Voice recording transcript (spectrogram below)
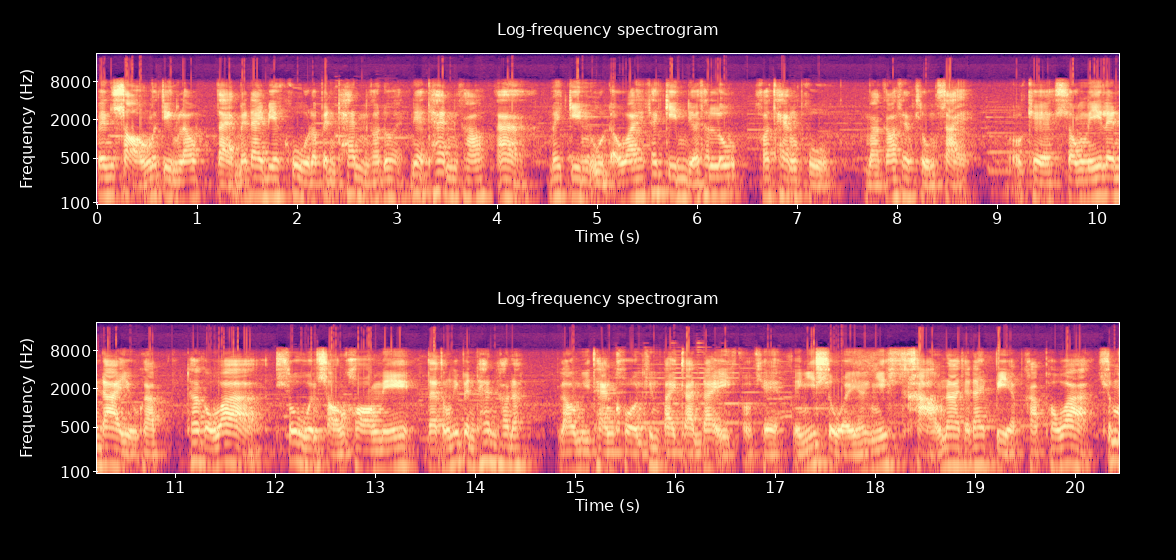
เป็นสองก็จริงแล้ว แต่ไม่ได้เบี้ยคู่แล้วเป็นแท่นเขาด้วย เนี่ยแท่นเขาอ่า ไม่กินอุดเอาไว้ ถ้ากินเดี๋ยวทะลุเขาแทงผูก มาเก้าแทงสูงใส่โอเค ทรงนี้เล่นได้อยู่ครับ ถ้ากับว่าสู้กันสองคลองนี้ แต่ตรงนี้เป็นแท่นเขานะ เรามีแทงโคนขึ้นไปกันได้อีก โอเค อย่างนี้สวย อย่างนี้ขาวน่าจะได้เปรียบครับ เพราะว่าสม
